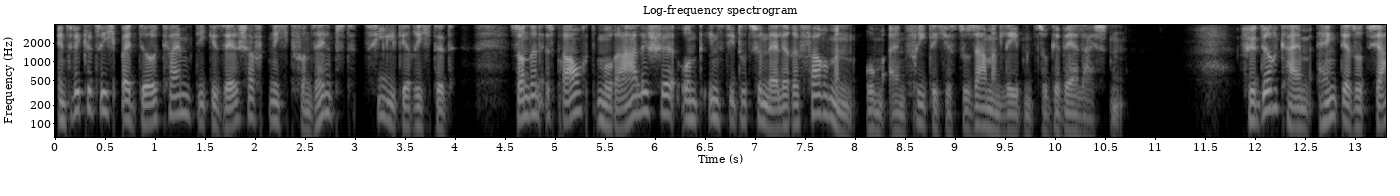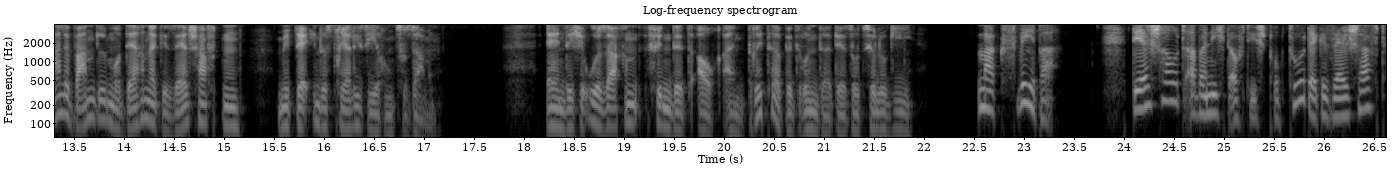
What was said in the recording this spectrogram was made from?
entwickelt sich bei Dürkheim die Gesellschaft nicht von selbst zielgerichtet, sondern es braucht moralische und institutionelle Reformen, um ein friedliches Zusammenleben zu gewährleisten. Für Dürkheim hängt der soziale Wandel moderner Gesellschaften mit der Industrialisierung zusammen. Ähnliche Ursachen findet auch ein dritter Begründer der Soziologie. Max Weber. Der schaut aber nicht auf die Struktur der Gesellschaft,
